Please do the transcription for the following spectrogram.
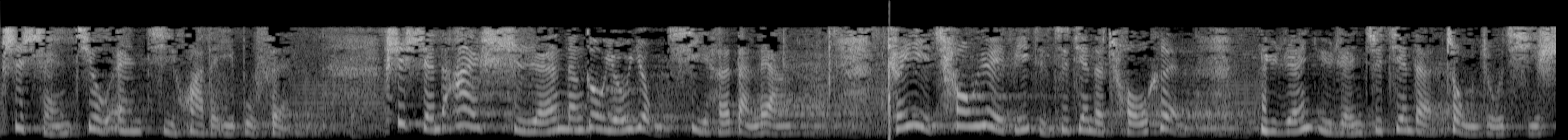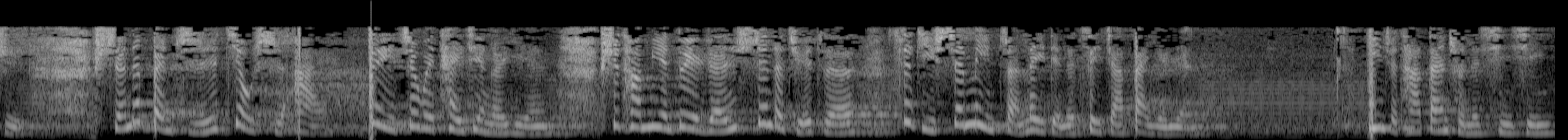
是神救恩计划的一部分。是神的爱使人能够有勇气和胆量，可以超越彼此之间的仇恨与人与人之间的种族歧视。神的本质就是爱。对这位太监而言，是他面对人生的抉择、自己生命转泪点的最佳代言人。因着他单纯的信心，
